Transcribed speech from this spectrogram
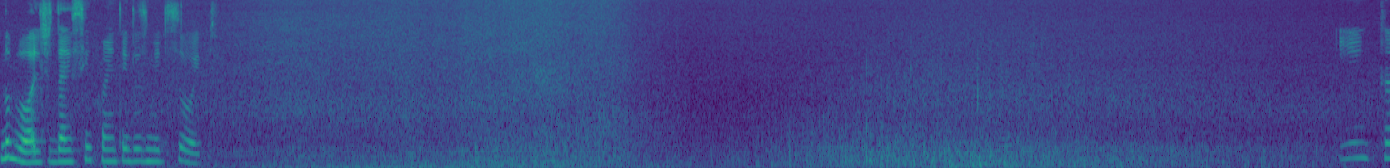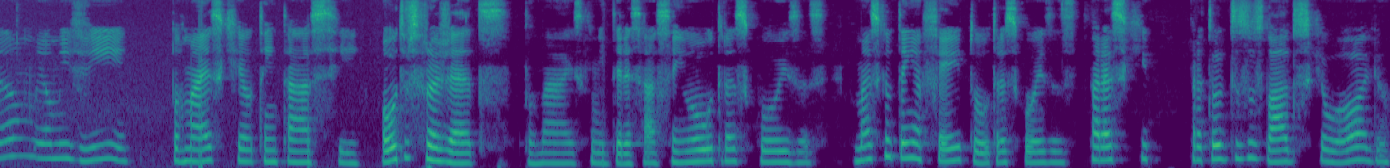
no bode de 1050 em 2018. E então eu me vi, por mais que eu tentasse outros projetos, por mais que me interessassem outras coisas, por mais que eu tenha feito outras coisas, parece que para todos os lados que eu olho,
